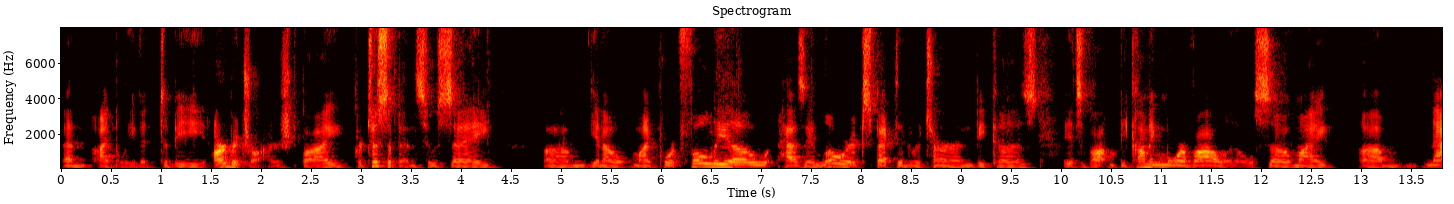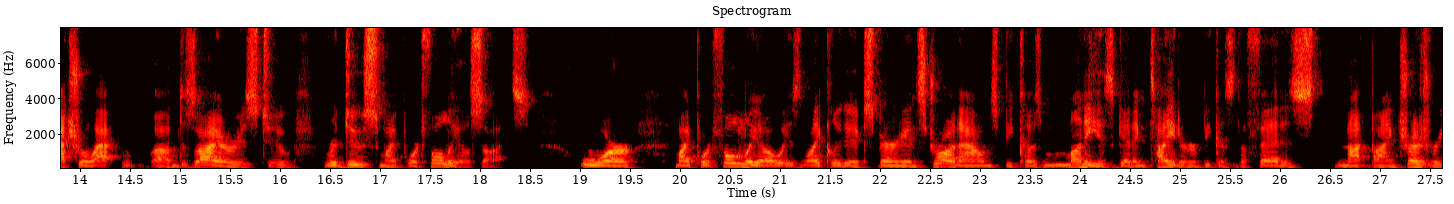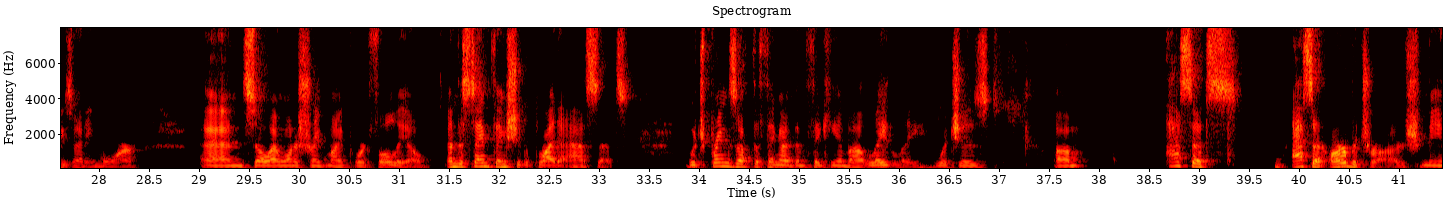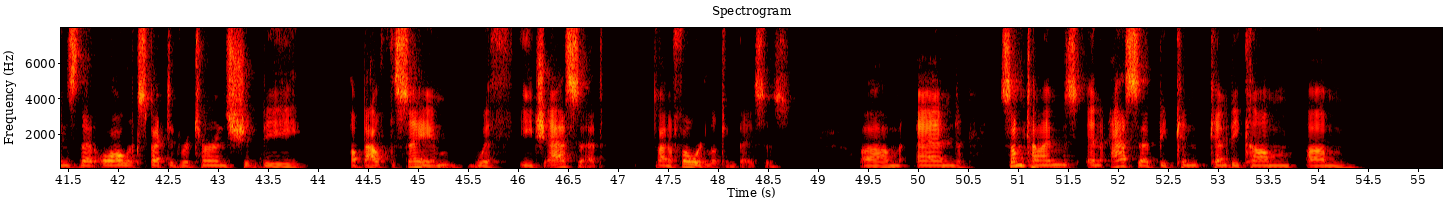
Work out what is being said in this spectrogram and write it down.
And I believe it to be arbitraged by participants who say, um, you know, my portfolio has a lower expected return because it's becoming more volatile. So my um, natural um, desire is to reduce my portfolio size. Or my portfolio is likely to experience drawdowns because money is getting tighter because the Fed is not buying treasuries anymore. And so I want to shrink my portfolio. And the same thing should apply to assets, which brings up the thing I've been thinking about lately, which is um, assets, asset arbitrage means that all expected returns should be about the same with each asset on a forward looking basis. Um, and sometimes an asset be, can, can become um,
